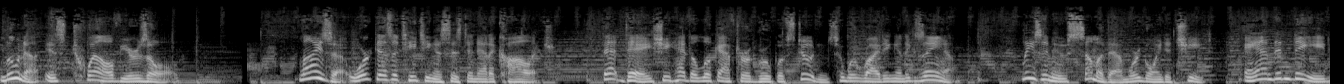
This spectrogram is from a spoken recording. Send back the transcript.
Luna is 12 years old. Liza worked as a teaching assistant at a college. That day, she had to look after a group of students who were writing an exam. Lisa knew some of them were going to cheat, and indeed,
